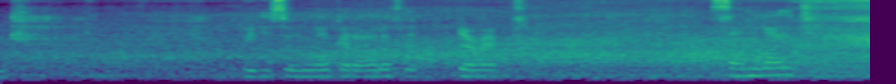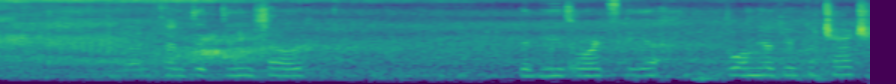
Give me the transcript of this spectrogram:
Think pretty soon we'll get out of the direct sunlight. I'm tempted to show the view towards the uh, Tuomiokirkko church.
